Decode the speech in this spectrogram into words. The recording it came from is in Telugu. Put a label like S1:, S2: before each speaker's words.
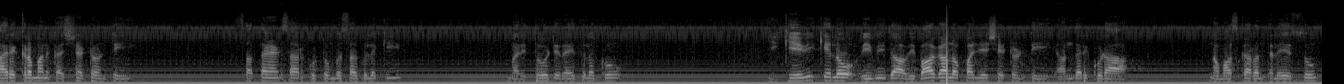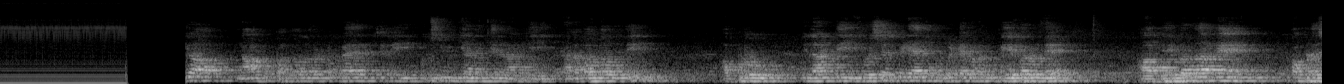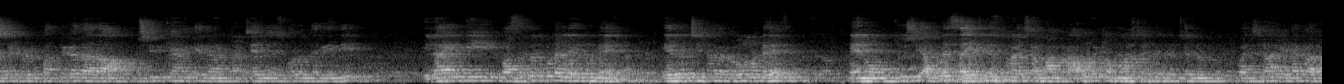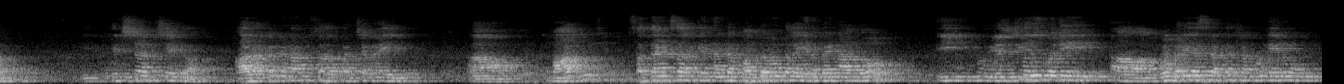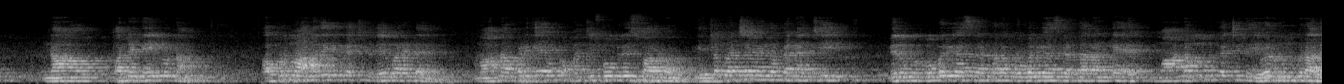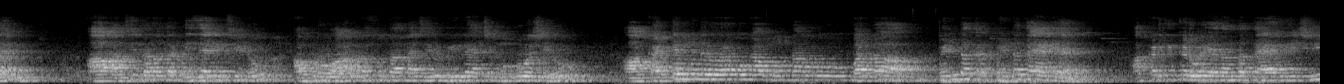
S1: కార్యక్రమానికి వచ్చినటువంటి సత్యనారాయణ సార్ కుటుంబ సభ్యులకి మరి తోటి రైతులకు ఈ కేవీకేలో వివిధ విభాగాల్లో పనిచేసేటువంటి అందరికి కూడా నమస్కారం తెలియజేస్తూ.
S2: నాకు పంతొమ్మిది వందల ఐదు నుంచి కృషి విజ్ఞాన కేంద్రానికి అనుబంధం ఉంది. అప్పుడు ఇలాంటి సోషల్ మీడియా ఒకటే మనకు పేపర్ ఉండే. ఆ పేపర్ ద్వారానే అప్పుడు పత్రిక ద్వారా కృషి క్యాంప్ కేంద్రాన్ని పరిచయం చేసుకోవడం జరిగింది. ఇలా ఇన్ని వసతులు కూడా లేకుండే ఏదో చిన్న రూమ్ ఉండే నేను చూసి అప్పుడే సైకిల్ వేసుకుని వచ్చాను. మా గ్రామం ఇట్లా మాస్టర్ పిల్లలు వచ్చిన ఎండాకాలం. తెలిసిన విషయంగా ఆ రకంగా నాకు సార్ పరిచయం అయ్యి మాకు సత్యనారాయణ సార్కి ఏంటంటే పంతొమ్మిది వందల ఎనభై నాలుగులో ఈ ఇప్పుడు ఎస్టీ వేసుకొని గోబర్ గ్యాస్ కట్టించినప్పుడు నేను నా పన్నెండు ఏళ్ళు ఉన్నాను అప్పుడు మా అన్న దగ్గరికి వచ్చింది వేమారెడ్డి అని మా అన్న అప్పటికే ఒక మంచి ప్రోగ్రెస్ ఫార్మర్ ఎట్లా పరిచయం అయిందో కానీ వచ్చి మీరు ఒక గోబరి గ్యాస్ కట్టారా కొబ్బరి గ్యాస్ కట్టారంటే మా అన్న ముందుకు వచ్చింది ఎవరు ముందుకు రాలే. ఆ వచ్చిన తర్వాత డిజైన్ ఇచ్చిండు. అప్పుడు ఆంధ్ర సుధారణ వచ్చారు వీళ్ళే వచ్చి ముగ్గు వచ్చారు ఆ కట్టె ముందర వరకు ఒక మూడు నాలుగు బట్ట పెంట పెంట తయారు చేయాలి. అక్కడికి ఇక్కడ పోయేదంతా తయారు చేసి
